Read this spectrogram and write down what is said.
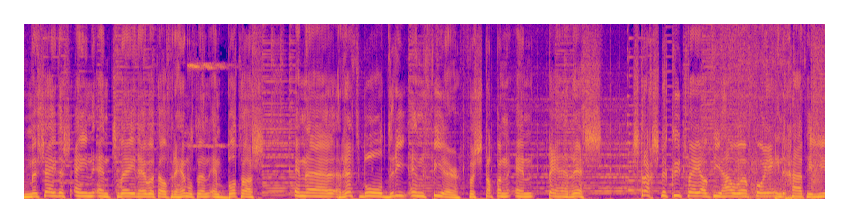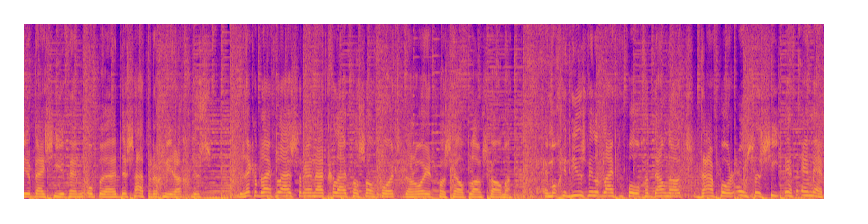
Mercedes 1 en 2, daar hebben we het over Hamilton en Bottas. En uh, Red Bull 3 en 4, Verstappen en Perez. Straks de Q2 ook, die houden we voor je in de gaten hier bij CFM op de zaterdagmiddag. Dus lekker blijven luisteren naar het geluid van Zandvoort. Dan hoor je het vanzelf langskomen. En mocht je het nieuws willen blijven volgen, download daarvoor onze CFM-app.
